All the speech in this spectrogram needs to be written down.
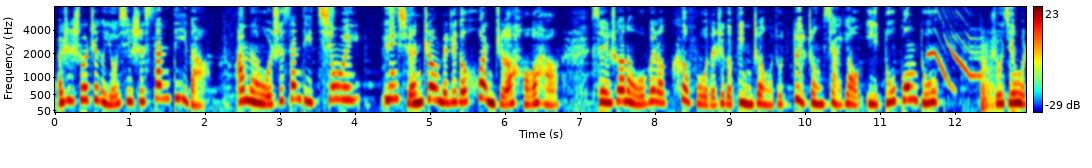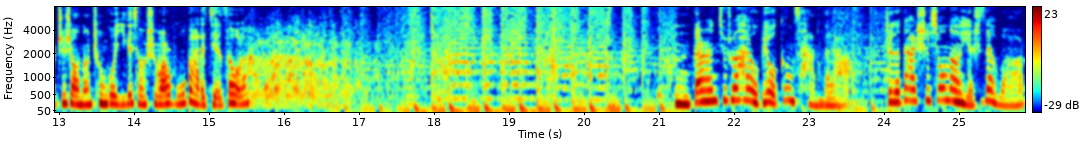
而是说这个游戏是三 D 的。阿门，我是三 D 轻微晕眩症的这个患者，好不好？所以说呢，我为了克服我的这个病症，我就对症下药，以毒攻毒。如今我至少能撑过一个小时玩五把的节奏了。当然，据说还有比我更惨的啦。这个大师兄呢也是在玩，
